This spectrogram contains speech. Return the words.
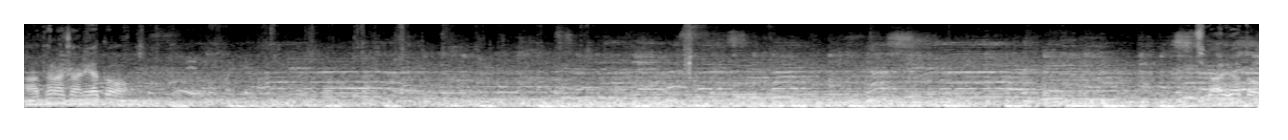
あタナちゃんありがとう。一番ありがとう。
